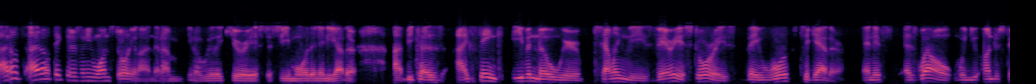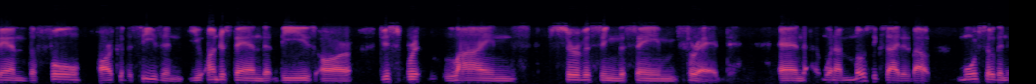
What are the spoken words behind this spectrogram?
I don't I don't think there's any one storyline that I'm you know really curious to see more than any other, uh, because I think even though we're telling these various stories, they work together. And if as well, when you understand the full arc of the season, you understand that these are disparate lines servicing the same thread. And what I'm most excited about, more so than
